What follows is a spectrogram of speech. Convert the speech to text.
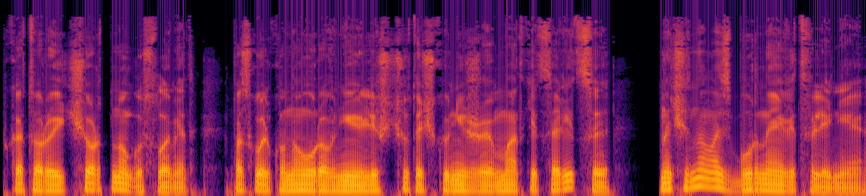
в которой черт ногу сломит, поскольку на уровне лишь чуточку ниже матки-царицы – начиналось бурное ветвление.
